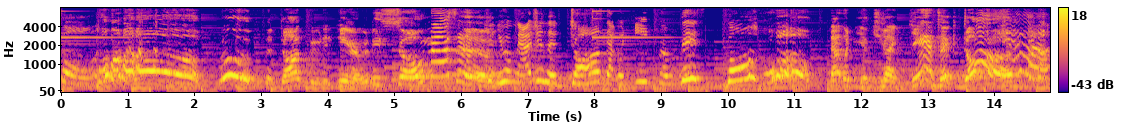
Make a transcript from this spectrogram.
bowl. Whoa! Woo! The dog food in here would be so massive! Can you imagine the dog that would eat from this bowl? Whoa! That would be a gigantic dog! Yeah.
